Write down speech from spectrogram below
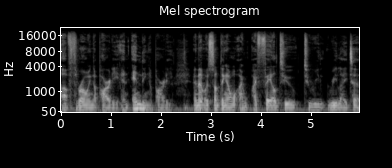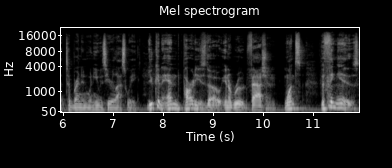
of throwing a party and ending a party, and that was something I, I, I failed to to re- relay to, to Brendan when he was here last week. You can end parties though in a rude fashion. Once the thing is,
